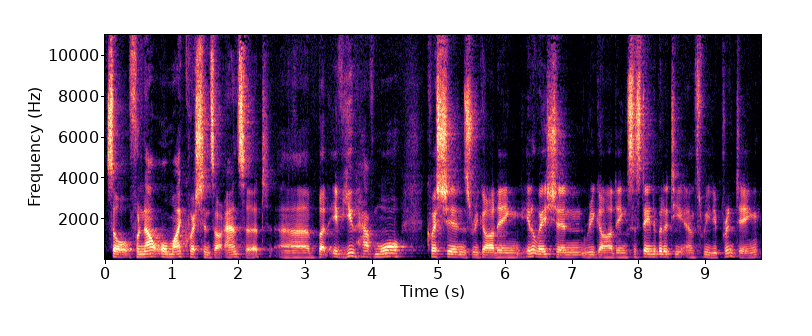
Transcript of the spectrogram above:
So, for now, all my questions are answered. Uh, but if you have more questions regarding innovation, regarding sustainability and 3D printing,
